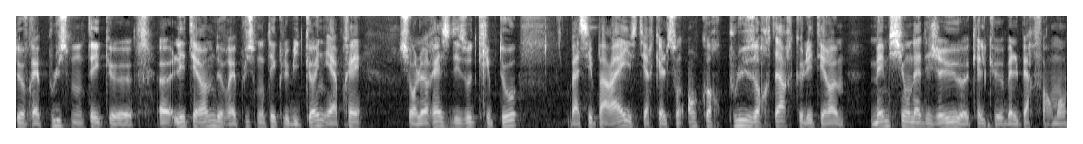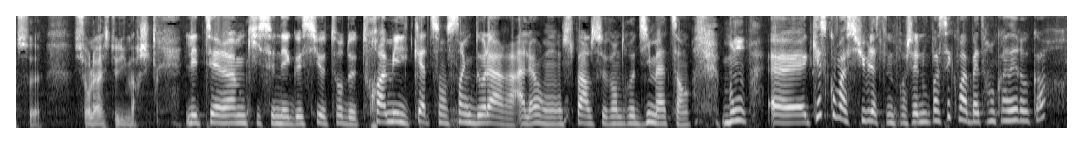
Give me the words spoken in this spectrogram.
devrait plus monter que euh, l'Ethereum devrait plus monter que le Bitcoin. Et après, sur le reste des autres cryptos, bah c'est pareil, c'est-à-dire qu'elles sont encore plus en retard que l'Ethereum, même si on a déjà eu euh, quelques belles performances euh, sur le reste du marché. L'Ethereum qui se négocie autour de 3405 dollars à l'heure où on se parle ce vendredi matin. Bon, euh, qu'est-ce qu'on va suivre la semaine prochaine? Vous pensez qu'on va battre encore des records?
